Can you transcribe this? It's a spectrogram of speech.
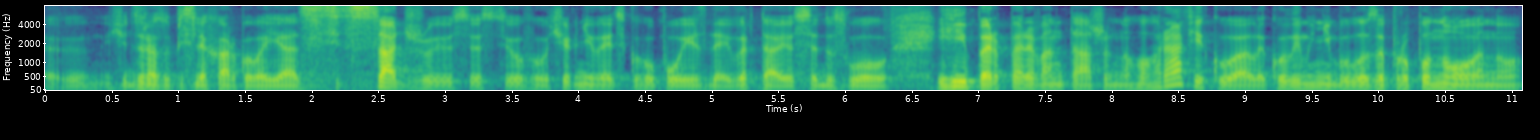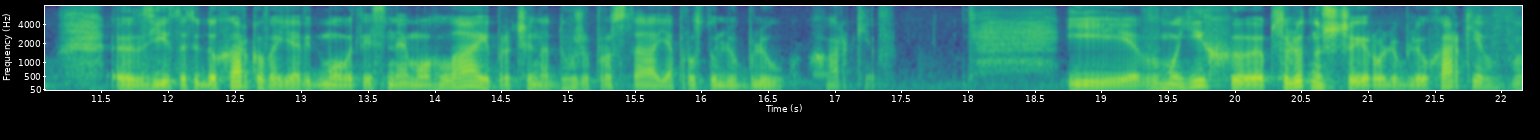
Е, зразу після Харкова я саджуюся з цього чернівецького поїзда і вертаюся до свого гіперперевантаженого графіку. Але коли мені було запропоновано з'їздити до Харкова, я відмовитись не могла. І причина дуже проста: я просто люблю Харків. І в моїх е, абсолютно щиро люблю Харків. е,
